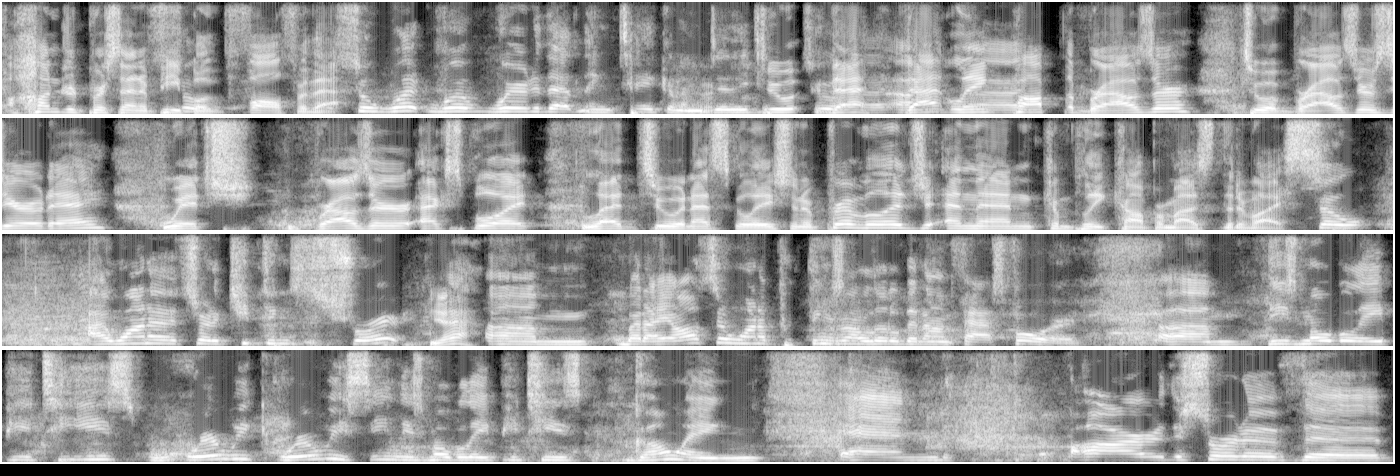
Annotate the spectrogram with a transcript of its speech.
100% of people So- fall for that. So what, what? Where did that link take them? Did they to, to that a, that um, link uh, popped the browser to a browser zero day, which browser exploit led to an escalation of privilege and then complete compromise of the device. So I want to sort of keep things short. Yeah. Um, but I also want to put things on a little bit on fast forward. Um, these mobile APTs, where are we where are we seeing these mobile APTs going, and are the sort of the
